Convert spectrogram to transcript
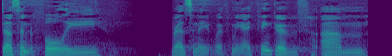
doesn't fully resonate with me. I think of um,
